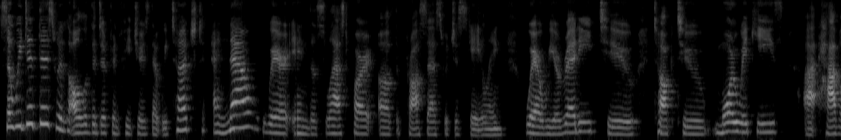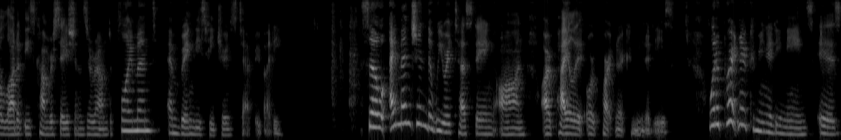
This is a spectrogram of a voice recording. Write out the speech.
So we did this with all of the different features that we touched, and now we're in this last part of the process, which is scaling, where we are ready to talk to more wikis, uh, have a lot of these conversations around deployment, and bring these features to everybody. So I mentioned that we were testing on our pilot or partner communities. What a partner community means is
